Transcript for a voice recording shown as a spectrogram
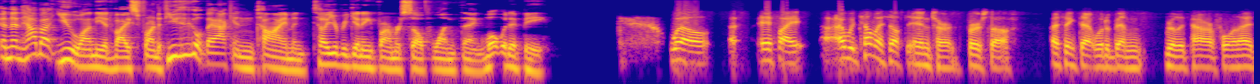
and then how about you on the advice front? If you could go back in time and tell your beginning farmer self one thing, what would it be? Well, if I I would tell myself to intern first off. I think that would have been really powerful and I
